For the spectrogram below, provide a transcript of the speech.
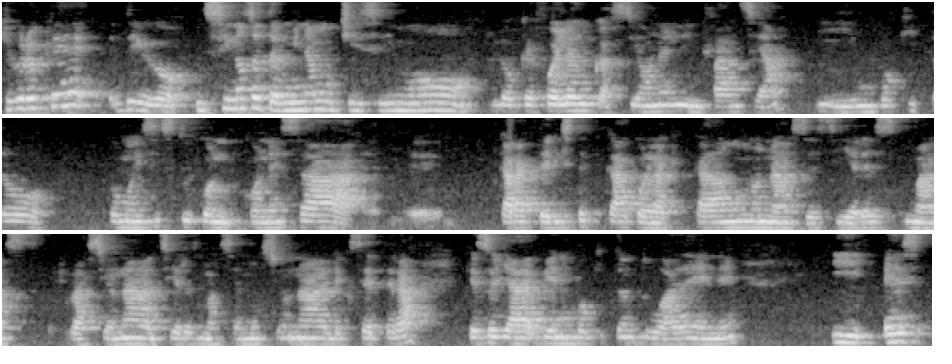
Yo creo que, digo, sí nos determina muchísimo lo que fue la educación en la infancia y un poquito, como dices tú, con, con esa característica con la que cada uno nace, si eres más racional, si eres más emocional, etcétera, que eso ya viene un poquito en tu ADN. Y es,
